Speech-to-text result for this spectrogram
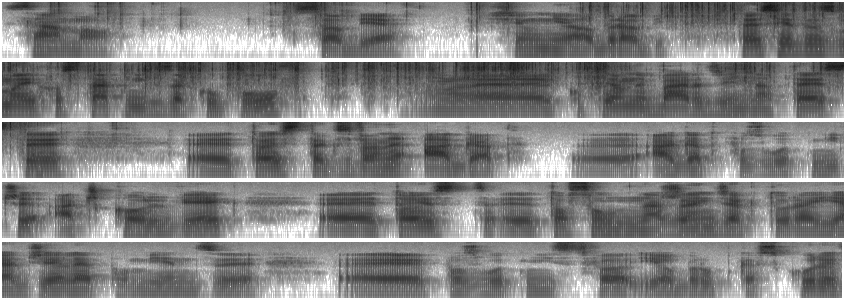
samo w sobie się nie obrobi. To jest jeden z moich ostatnich zakupów. E, kupiony bardziej na testy. E, to jest tak zwany agat. E, agat pozłotniczy, aczkolwiek to, jest, to są narzędzia, które ja dzielę pomiędzy pozłotnictwo i obróbkę skóry.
